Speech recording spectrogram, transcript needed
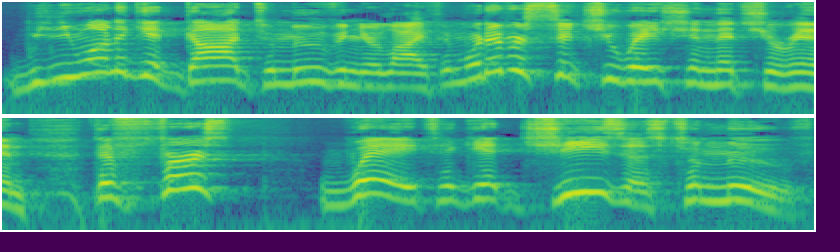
you want to get God to move in your life, in whatever situation that you're in, the first way to get Jesus to move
